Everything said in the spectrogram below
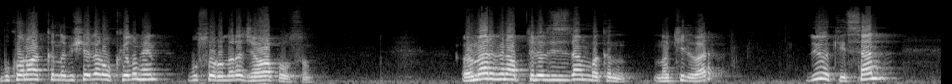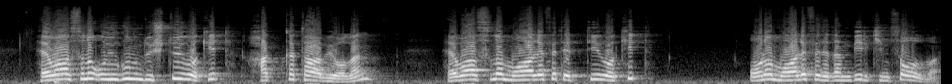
Bu konu hakkında bir şeyler okuyalım hem bu sorulara cevap olsun. Ömer bin Abdülaziz'den bakın nakil var. Diyor ki sen hevasına uygun düştüğü vakit hakka tabi olan, hevasına muhalefet ettiği vakit ona muhalefet eden bir kimse olma.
